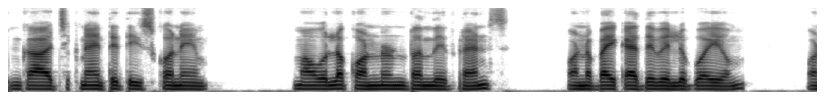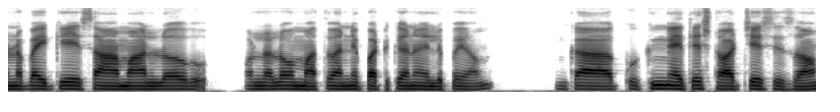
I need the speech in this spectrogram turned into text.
ఇంకా చికెన్ అయితే తీసుకొని మా ఊళ్ళో కొండ ఉంటుంది ఫ్రెండ్స్. కొండపైకి అయితే వెళ్ళిపోయాం. కొండపైకి సామాన్లు కొండలో మొత్తం అన్నీ పట్టుకొని వెళ్ళిపోయాం. ఇంకా కుకింగ్ అయితే స్టార్ట్ చేసేసాం.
